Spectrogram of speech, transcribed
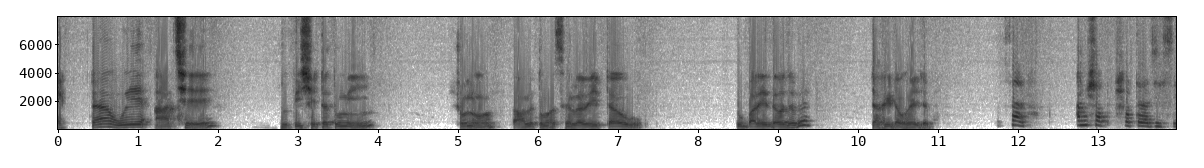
একটা ওয়ে আছে যদি সেটা তুমি শোনো তাহলে তোমার স্যালারিটাও একটু বাড়িয়ে দেওয়া যাবে চাকরিটাও হয়ে যাবে। স্যার আমি সব শর্তে রাজি আছি।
